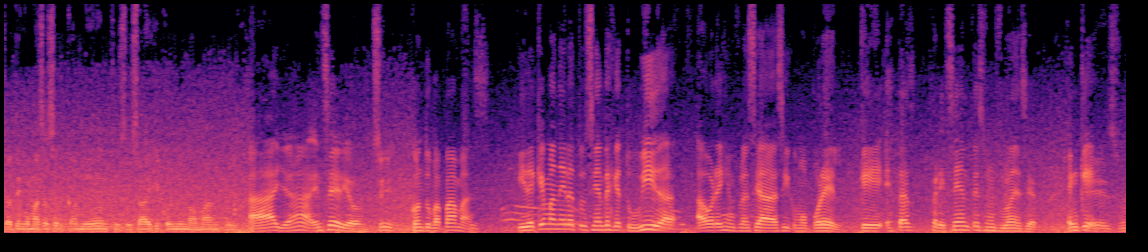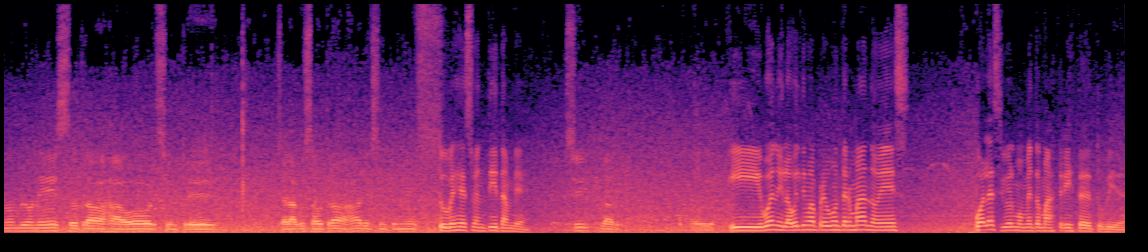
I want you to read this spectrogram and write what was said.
sea, tengo más acercamientos, se sabe que con mi mamá, entonces, Ah, ya, ¿en serio? sí, Con tu papá más. ¿Y de qué manera tú sientes que tu vida ahora es influenciada así como por él? Que estás presente su influencia. ¿En porque qué? Es un hombre honesto, trabajador, siempre, o sea, le ha gustado trabajar, él siempre nos... ¿Tú ves eso en ti también? Sí, claro, obvio. Y bueno, y la última pregunta, hermano, es ¿cuál ha sido el momento más triste de tu vida?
